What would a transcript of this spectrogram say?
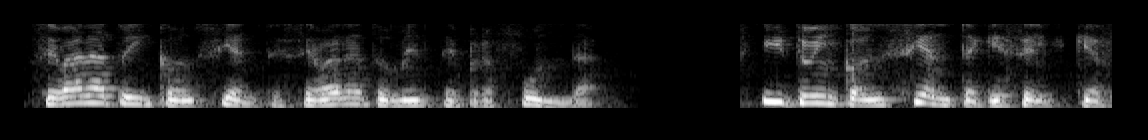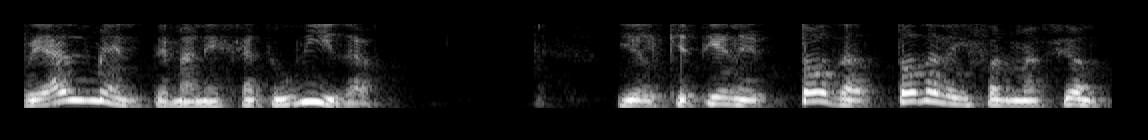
se van a tu inconsciente, se van a tu mente profunda. Y tu inconsciente, que es el que realmente maneja tu vida y el que tiene toda, toda la información,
